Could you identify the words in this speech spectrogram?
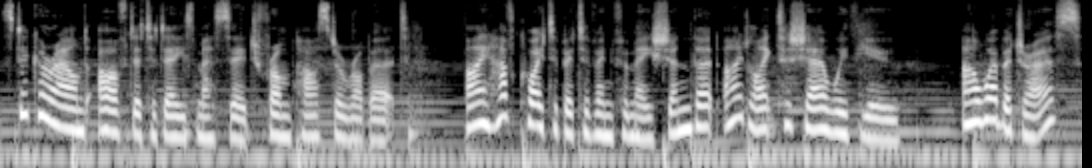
Stick around after today's message from Pastor Robert. I have quite a bit of information that I'd like to share with you our web address,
